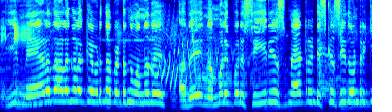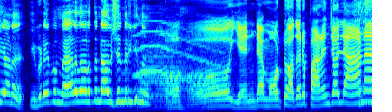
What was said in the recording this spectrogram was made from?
ഈ മേളതാളങ്ങളൊക്കെ എവിടുന്നാ പെട്ടെന്ന് വന്നത്? അതെ നമ്മളിപ്പോ ഒരു സീരിയസ് മാറ്റർ ഡിസ്കസ് ചെയ്തോണ്ടിരിക്കുകയാണ്. ഇവിടെ ഇപ്പൊ മേളതാളത്തിന്റെ ആവശ്യം തിരിക്കുന്നു ഓഹോ എന്റെ മോട്ടു അതൊരു പഴഞ്ചൊല്ലാണ്.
